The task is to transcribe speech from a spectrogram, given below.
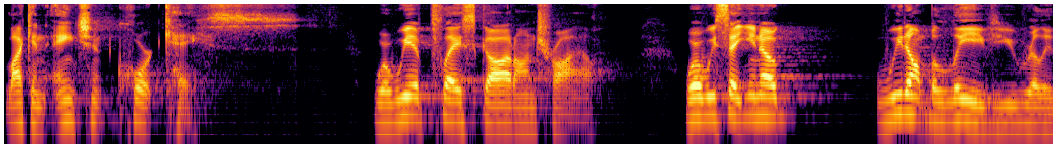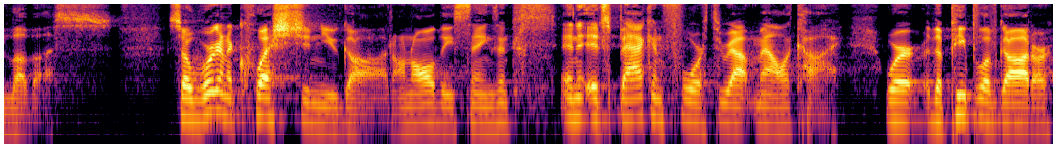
like an ancient court case where we have placed God on trial, where we say, you know, we don't believe you really love us. So we're going to question you, God, on all these things. And, and it's back and forth throughout Malachi, where the people of God are,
